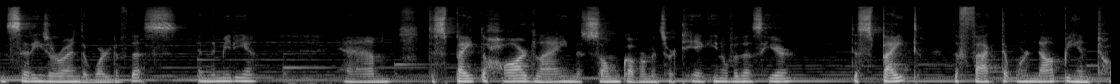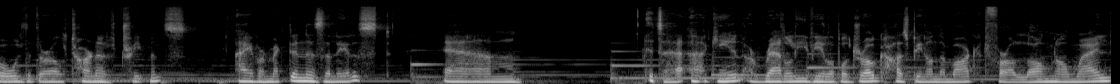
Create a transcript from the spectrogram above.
in cities around the world of this in the media. Um, despite the hard line that some governments are taking over this here, despite the fact that we're not being told that there are alternative treatments, ivermectin is the latest. Um, it's a, again a readily available drug, has been on the market for a long, long while,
